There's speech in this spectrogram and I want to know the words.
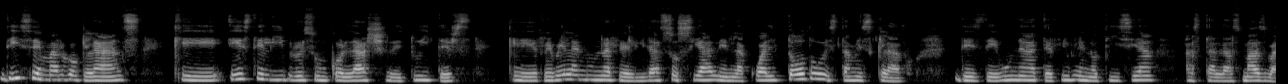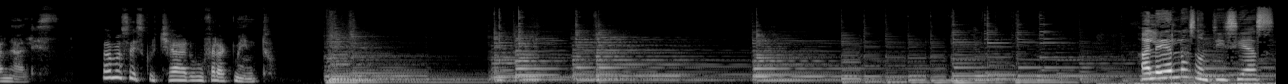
Dice Margot Glantz que este libro es un collage de twitters que revelan una realidad social en la cual todo está mezclado, desde una terrible noticia hasta las más banales. Vamos a escuchar un fragmento. Al leer las noticias,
